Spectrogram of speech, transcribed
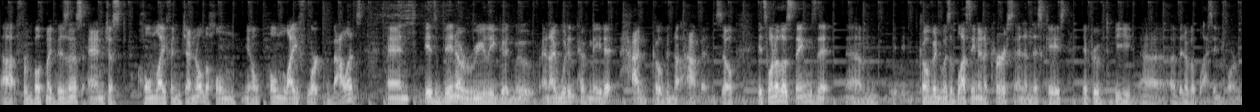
uh, for both my business and just home life in general, the home, you know, home life work balance. And it's been a really good move. And I wouldn't have made it had COVID not happened. So it's one of those things that um, COVID was a blessing and a curse. And in this case, it proved to be uh, a bit of a blessing for me.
